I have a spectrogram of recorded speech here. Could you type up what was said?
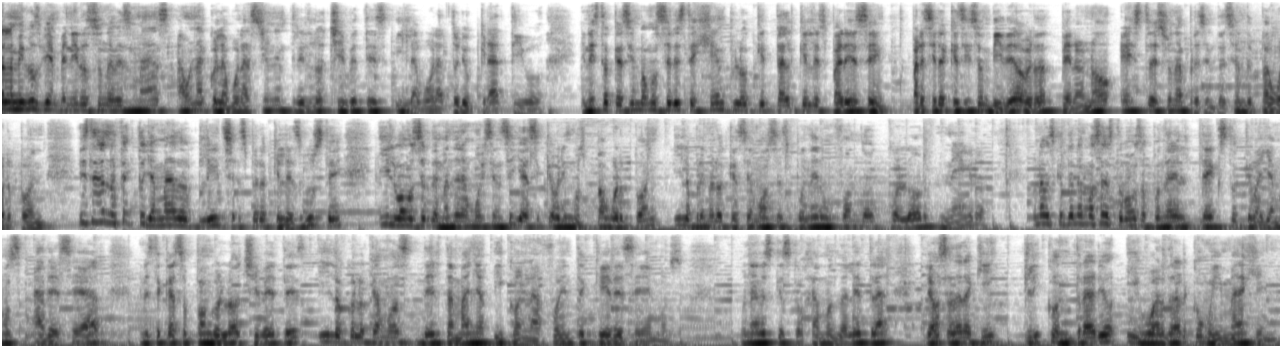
¿Qué tal amigos? Bienvenidos una vez más a una colaboración entre Los Chivetes y Laboratorio Creativo. En esta ocasión vamos a hacer este ejemplo, ¿qué tal? ¿Qué les parece? Pareciera que se hizo en video, ¿verdad? Pero no, esto es una presentación de PowerPoint. Este es un efecto llamado glitch, espero que les guste y lo vamos a hacer de manera muy sencilla, así que abrimos PowerPoint y lo primero que hacemos es poner un fondo color negro. Una vez que tenemos esto, vamos a poner el texto que vayamos a desear. En este caso pongo los chivetes y lo colocamos del tamaño y con la fuente que deseemos. Una vez que escojamos la letra, le vamos a dar aquí clic contrario y guardar como imagen.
